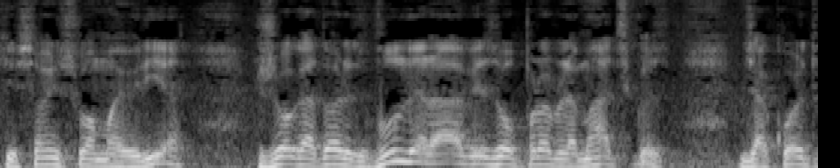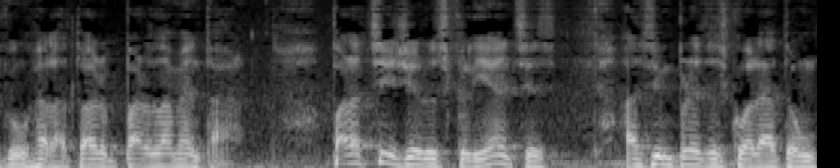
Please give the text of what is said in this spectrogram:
que são em sua maioria jogadores vulneráveis ou problemáticos, de acordo com o relatório parlamentar. Para atingir os clientes, as empresas coletam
